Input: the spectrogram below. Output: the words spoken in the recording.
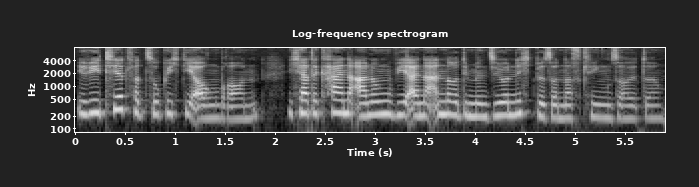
Irritiert verzog ich die Augenbrauen. Ich hatte keine Ahnung, wie eine andere Dimension nicht besonders klingen sollte.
